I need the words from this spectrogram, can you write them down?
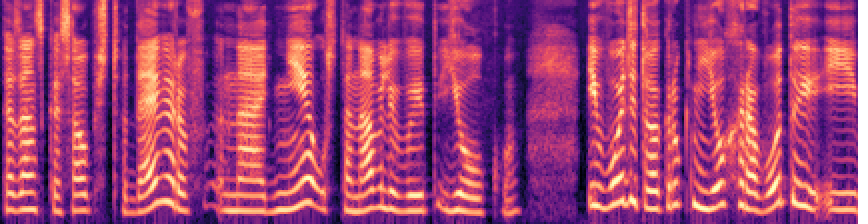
Казанское сообщество дайверов на дне устанавливает елку и водит вокруг нее хороводы и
